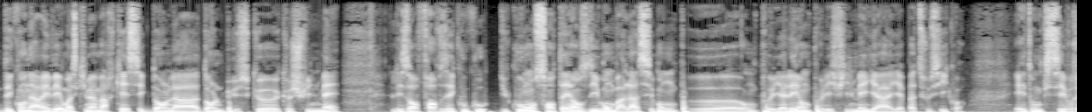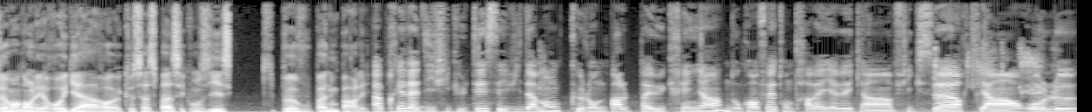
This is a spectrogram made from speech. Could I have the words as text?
Dès qu'on est arrivé, moi ce qui m'a marqué, c'est que dans la dans le bus que, que je filmais, les enfants faisaient coucou. Du coup, on sentait, on se dit bon bah là c'est bon, on peut euh, on peut y aller, on peut les filmer, il y a y a pas de souci quoi. Et donc c'est vraiment dans les regards que ça se passe et qu'on se dit est-ce qui peuvent ou pas nous parler. Après, la difficulté, c'est évidemment que l'on ne parle pas ukrainien. Donc, en fait, on travaille avec un fixeur qui a un rôle euh,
